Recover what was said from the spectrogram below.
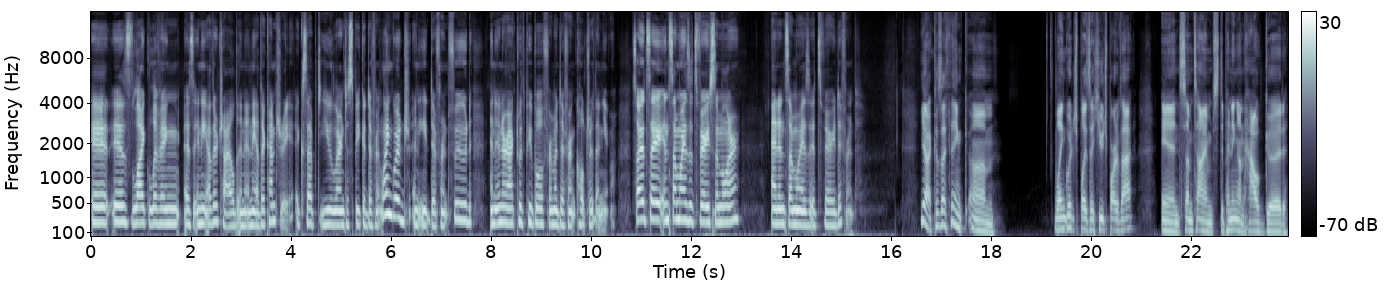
It is like living as any other child in any other country, except you learn to speak a different language and eat different food and interact with people from a different culture than you. So I would say in some ways it's very similar, and in some ways it's very different. Yeah, because I think um, language plays a huge part of that. And sometimes, depending on how good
